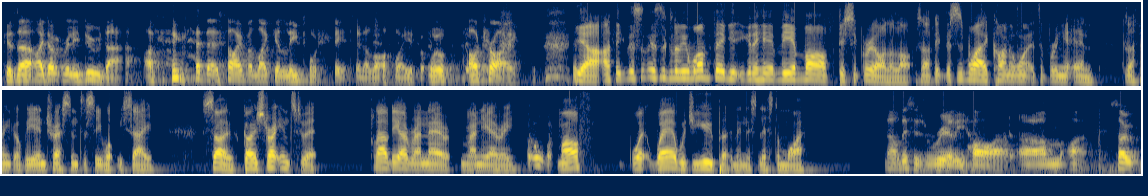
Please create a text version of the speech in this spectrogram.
because uh, I don't really do that. I think that there's either like elite or shit in a lot of ways, but we'll I'll try. yeah, I think this this is going to be one thing that you're going to hear me and Marv disagree on a lot. So I think this is why I kind of wanted to bring it in because I think it'll be interesting to see what we say. So going straight into it, Claudio Ranieri. Oh. Marv, wh- where would you put him in this list and why? Now this is really hard. Um, I, so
